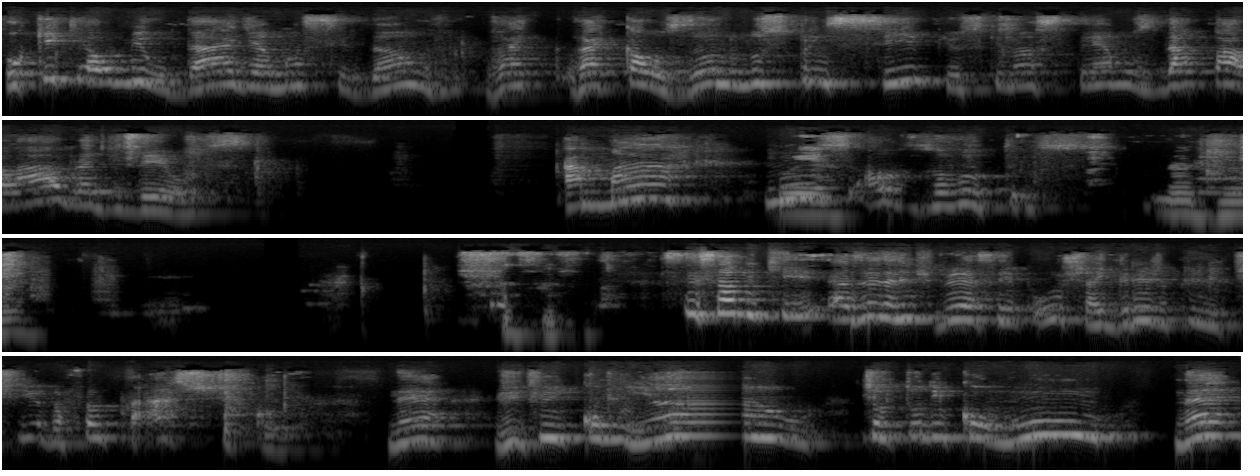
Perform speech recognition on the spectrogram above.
o que, que a humildade e a mansidão vai, vai causando nos princípios que nós temos da palavra de Deus. Amar uns aos outros. Uhum. Você sabe que às vezes a gente vê assim, puxa, a igreja primitiva, fantástico, né? Viviam em comunhão, tinham tudo em comum, né?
